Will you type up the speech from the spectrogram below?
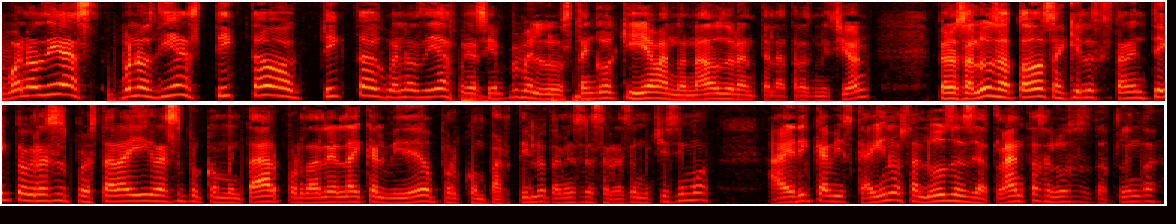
Buenos días, buenos días TikTok, TikTok, buenos días, porque siempre me los tengo aquí abandonados durante la transmisión. Pero saludos a todos aquí los que están en TikTok, gracias por estar ahí, gracias por comentar, por darle like al video, por compartirlo, también se les agradece muchísimo. A Erika Vizcaíno, saludos desde Atlanta, saludos hasta Atlanta.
